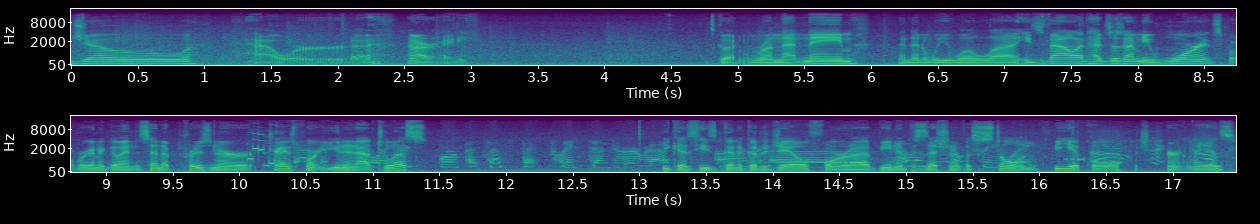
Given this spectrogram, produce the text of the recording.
Joe Howard. All righty. Let's go ahead and run that name, and then we will. Uh, he's valid. Doesn't have any warrants, but we're going to go ahead and send a prisoner transport unit out to us because he's going to go to jail for uh, being in possession of a stolen vehicle, which currently is.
